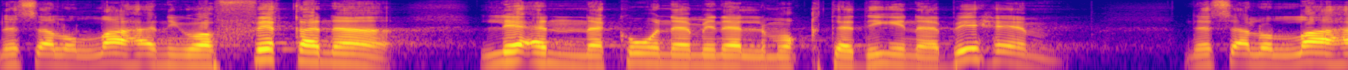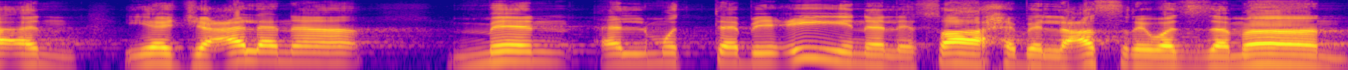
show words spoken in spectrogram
نسأل الله أن يوفقنا لأن نكون من المقتدين بهم. نسأل الله أن يجعلنا من المتبعين لصاحب العصر والزمان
